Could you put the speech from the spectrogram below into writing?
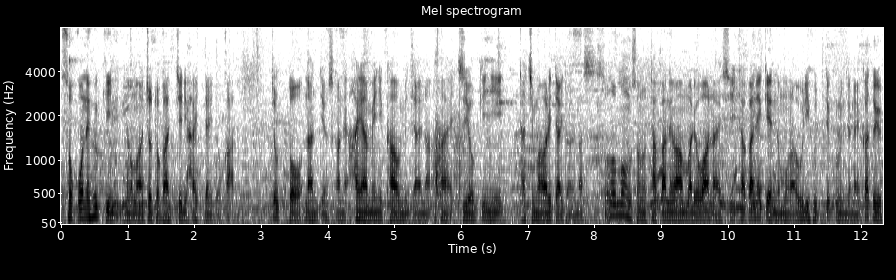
底値付近のまあちょっとがっちり入ったりとかちょっとなていうんですかね早めに買うみたいな、はい、強気に立ち回りたいと思います。その分その高値はあんまり追わないし高値圏のものは売り振ってくるんじゃないかという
